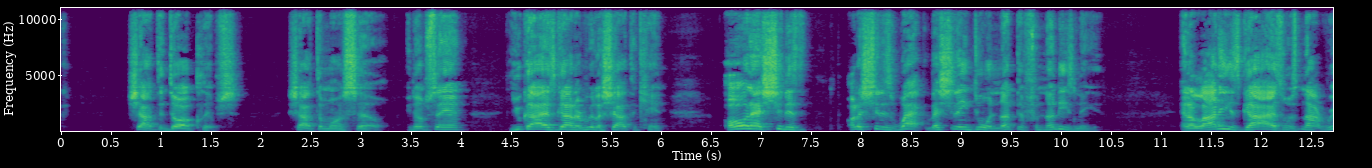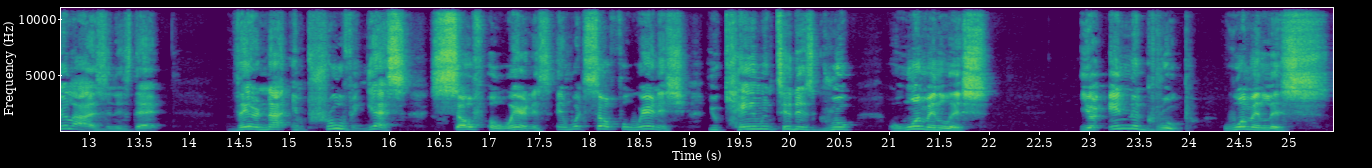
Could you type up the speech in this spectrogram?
Shout out to Dog Clips. Shout out to Marcel. You know what I'm saying? You guys gotta realize, shout out to Ken. All that shit is all that shit is whack. That shit ain't doing nothing for none of these niggas. And a lot of these guys was not realizing is that they're not improving. Yes, self-awareness. And what self-awareness? You came into this group womanless. You're in the group womanless.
